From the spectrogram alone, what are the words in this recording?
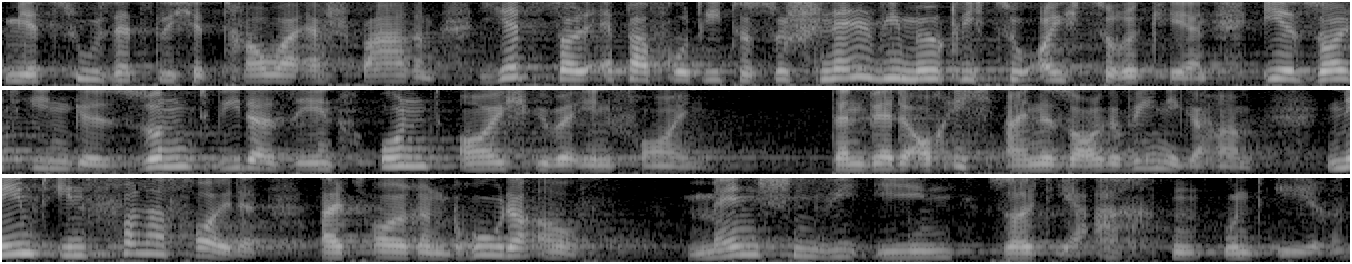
mir zusätzliche Trauer ersparen. Jetzt soll Epaphroditus so schnell wie möglich zu euch zurückkehren. Ihr sollt ihn gesund wiedersehen und euch über ihn freuen dann werde auch ich eine Sorge weniger haben. Nehmt ihn voller Freude als euren Bruder auf. Menschen wie ihn sollt ihr achten und ehren.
